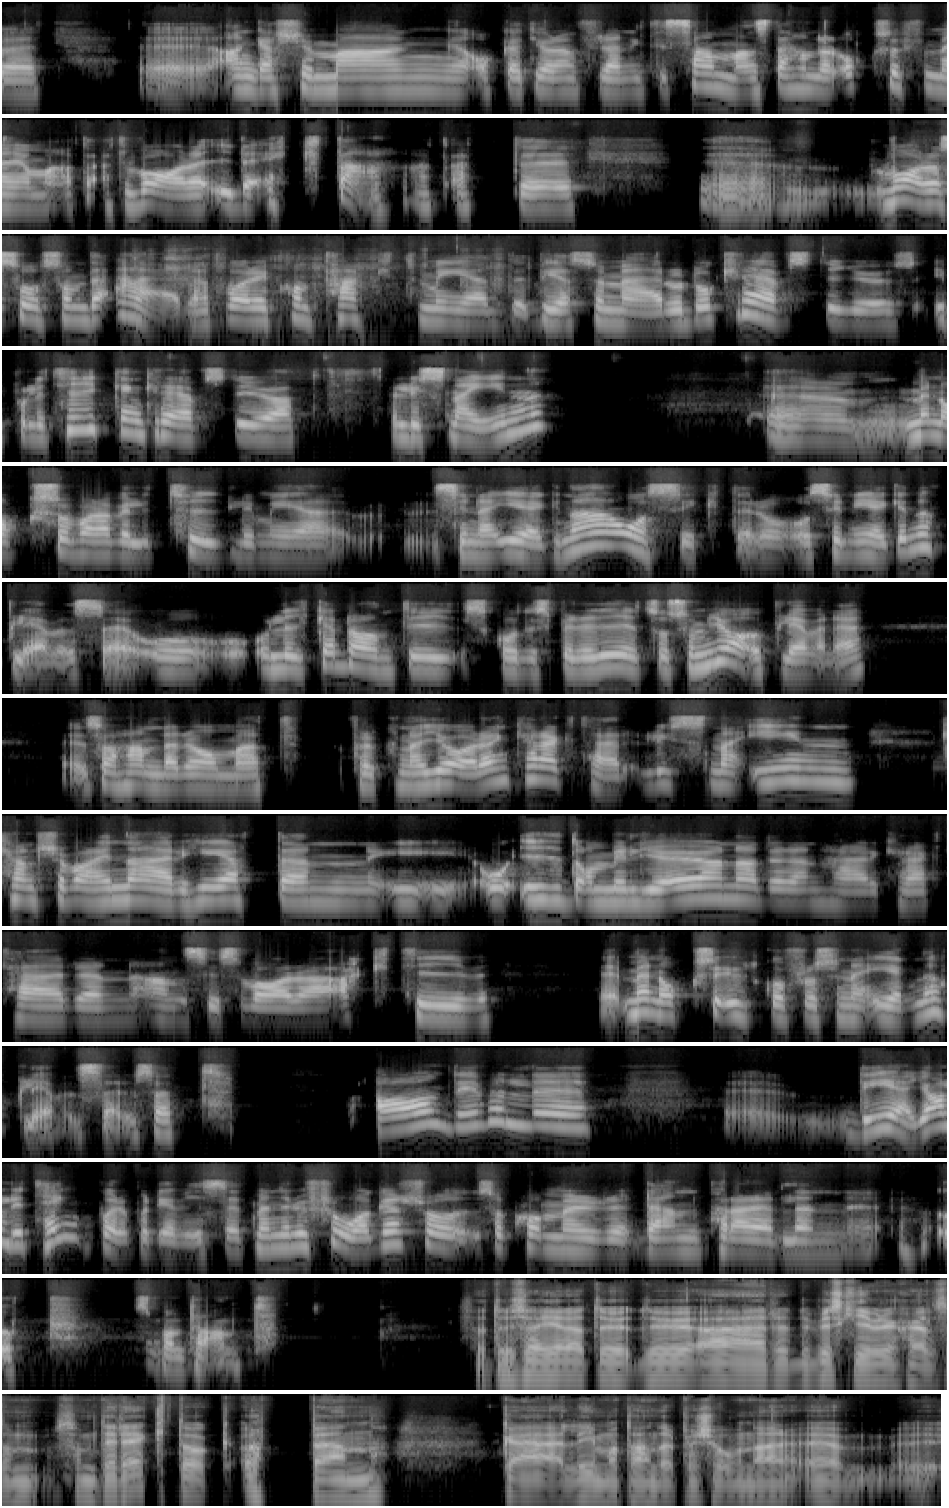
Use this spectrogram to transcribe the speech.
eh, engagemang och att göra en förändring tillsammans. Det handlar också för mig om att, att vara i det äkta. Att, att eh, Eh, vara så som det är, att vara i kontakt med det som är och då krävs det ju, i politiken krävs det ju att lyssna in eh, men också vara väldigt tydlig med sina egna åsikter och, och sin egen upplevelse. Och, och likadant i skådespeleriet, så som jag upplever det, eh, så handlar det om att för att kunna göra en karaktär, lyssna in, kanske vara i närheten i, och i de miljöerna där den här karaktären anses vara aktiv eh, men också utgå från sina egna upplevelser. Så att ja, det är väl eh, eh, det. Jag har aldrig tänkt på det på det viset men när du frågar så, så kommer den parallellen upp spontant. Så att du säger att du, du, är, du beskriver dig själv som, som direkt och öppen och ärlig mot andra personer. Eh,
